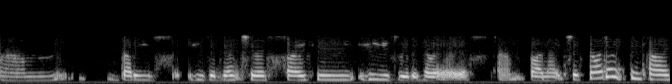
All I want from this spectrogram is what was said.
um, but he's he's adventurous. So he he is really hilarious um, by nature. So I don't think I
